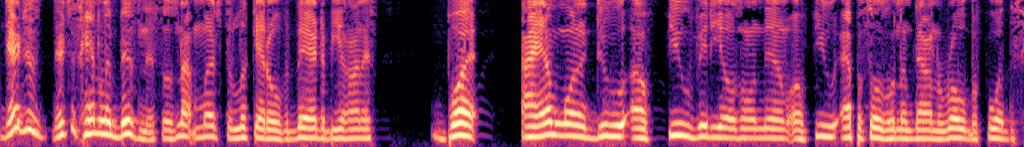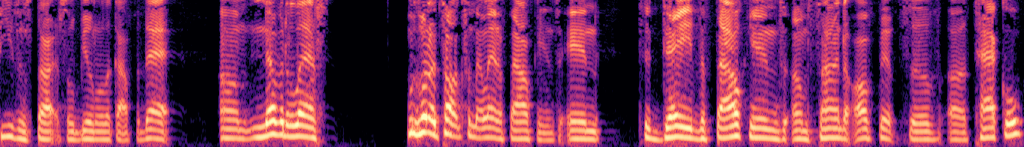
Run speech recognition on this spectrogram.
they're just they're just handling business. So it's not much to look at over there, to be honest. But I am going to do a few videos on them, a few episodes on them down the road before the season starts. So be on the lookout for that. Um, nevertheless, we're going to talk some Atlanta Falcons. And today, the Falcons um, signed an offensive uh, tackle.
